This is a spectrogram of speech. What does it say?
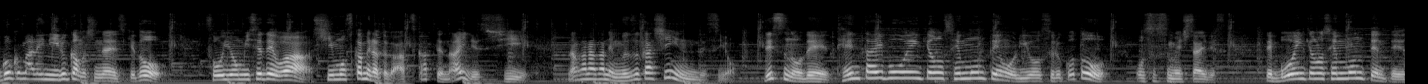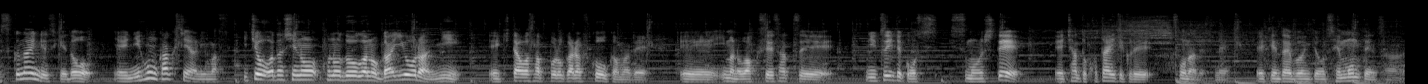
ごく稀にいるかもしれないですけどそういうお店では CMOS カメラとか扱ってないですしなかなかね難しいんですよ。ですので天体望遠鏡の専門店を利用することをお勧めしたいです。で望遠鏡の専門店って少ないんですけど、え、日本各地にあります。一応私のこの動画の概要欄に、え、北は札幌から福岡まで、えー、今の惑星撮影についてこう質問してえちゃんと答えてくれそうなんですね、え天体望遠鏡の専門店さん、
